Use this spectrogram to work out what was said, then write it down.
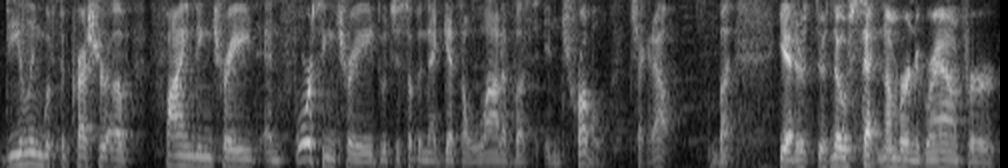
dealing with the pressure of finding trades and forcing trades, which is something that gets a lot of us in trouble. Check it out. But yeah, there's there's no set number in the ground for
